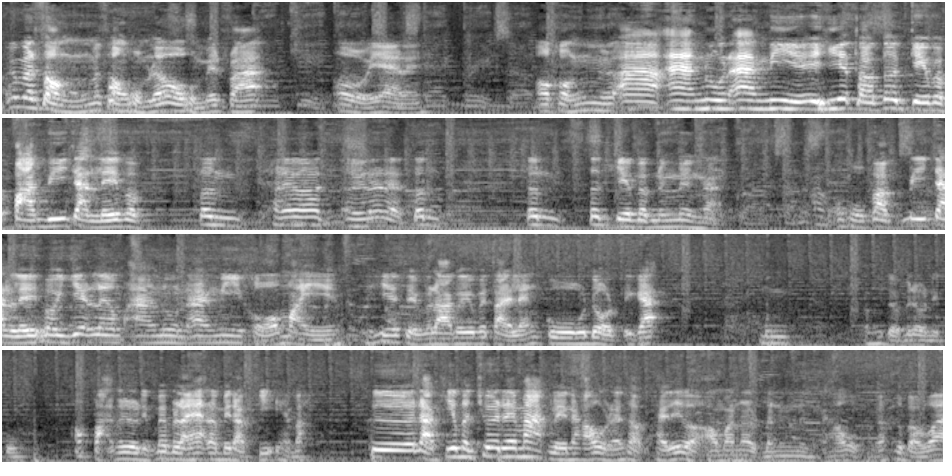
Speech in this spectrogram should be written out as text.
เฮ้ยมันส่องมันส่องผมแล้วโอ้ผมเป็นฟ้า โอ้แย่เลยเอาของมืออ้าอ้างนู่นอ้างนี่ไอ้เฮียตอนต้นเกมแบบปากดีจัดเลยแบบต้นเขาเรียกว่าเออนั่นแหละต้น ต้นต้นเกมแบบหนึ่งหนึ่งอะโอ้โหปากดีจัดเลยพอเฮียเริ่มอ้างนู่นอ้างนี่ขอใหม่เฮียเสียเวลากูไปไต่แรงกูโดดอีกอะมึงเอ้ยโดดไม่โดนนี่กูเอาปาดไม่โดนดิไม่เป็นไรฮะเรามีดาบคีเห็นปะคือดาบคีมันช่วยได้มากเลยนะครับผมนะสำหรับใครที่แบบเอามาโดดมันหนึ่งๆนะครับผมก็คือแบบว่า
